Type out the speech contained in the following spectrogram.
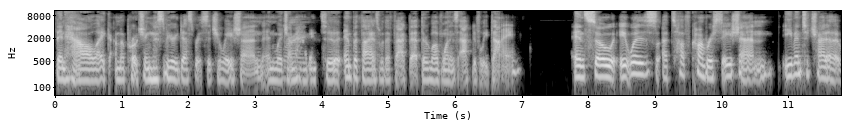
than how like I'm approaching this very desperate situation in which right. I'm having to empathize with the fact that their loved one is actively dying. And so it was a tough conversation, even to try to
